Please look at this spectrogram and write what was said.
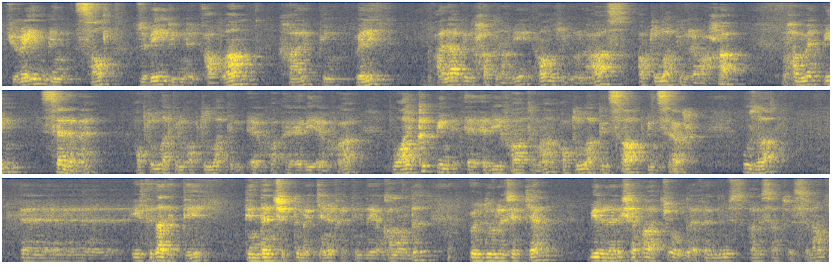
Cüreyn bin Salt, Zübeyir bin Avvam, Halid bin Velid, Ala bin Hadrami, Amr bin As, Abdullah bin Revaha, Muhammed bin Seleme, Abdullah bin Abdullah bin Evfa, Ebi Evfa, Muaykıt bin e, Ebi Fatıma, Abdullah bin Sa'd bin Serh, bu zat e, irtidat etti, dinden çıktı, Mekke'nin fethinde yakalandı, öldürülecekken birileri şefaatçi oldu. Efendimiz Aleyhisselatü Vesselam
